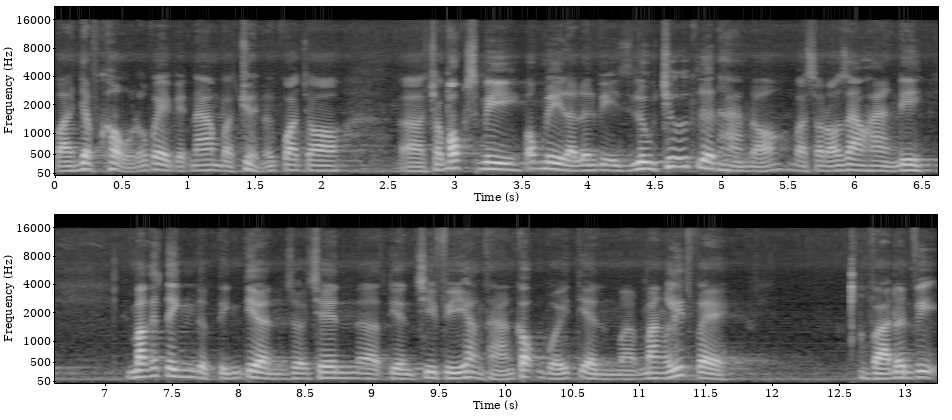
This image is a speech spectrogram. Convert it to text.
và nhập khẩu nó về Việt Nam và chuyển nó qua cho uh, cho Boxme Boxme là đơn vị lưu trữ cái đơn hàng đó và sau đó giao hàng đi. Marketing được tính tiền dựa trên uh, tiền chi phí hàng tháng cộng với tiền mà mang lead về. Và đơn vị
